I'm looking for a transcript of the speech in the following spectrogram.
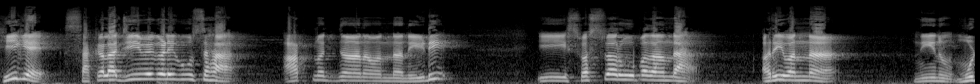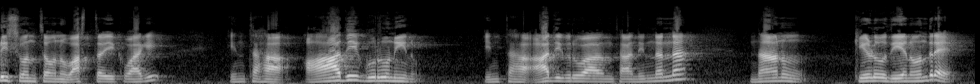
ಹೀಗೆ ಸಕಲ ಜೀವಿಗಳಿಗೂ ಸಹ ಆತ್ಮಜ್ಞಾನವನ್ನು ನೀಡಿ, ಈ ಸ್ವಸ್ವರೂಪದಿಂದ ಅರಿವನ್ನು ನೀನು ಮೂಡಿಸುವಂಥವನು ವಾಸ್ತವಿಕವಾಗಿ. ಇಂತಹ ಆದಿಗುರು ನೀನು. ಇಂತಹ ಆದಿಗುರುವಾದಂತಹ ನಿನ್ನನ್ನು ನಾನು ಕೇಳುವುದೇನು ಅಂದರೆ,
